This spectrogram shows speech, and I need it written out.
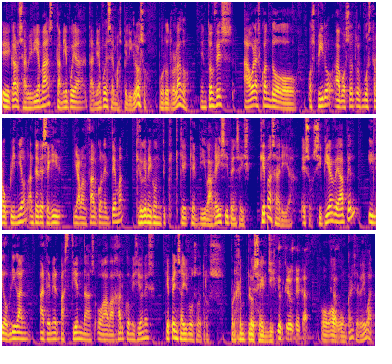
Eh, claro, se abriría más, también puede, también puede ser más peligroso, por otro lado. Entonces, ahora es cuando os pido a vosotros vuestra opinión, antes de seguir y avanzar con el tema. Quiero que me que, que divaguéis y penséis, ¿qué pasaría? Eso, si pierde Apple y le obligan a tener más tiendas o a bajar comisiones, ¿qué pensáis vosotros? Por ejemplo, Sergi Yo creo que ca- o, o claro. Gunkaiser, da igual.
